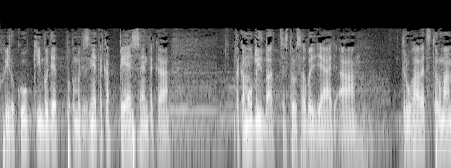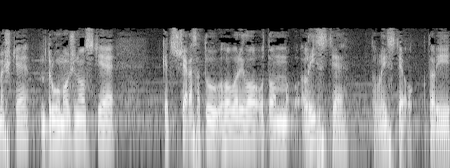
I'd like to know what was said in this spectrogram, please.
chvíľku, kým bude, potom bude znieť taká pieseň, taká, taká modlitba, cez ktorú sa to bude diať. A druhá vec, ktorú mám ešte, druhú možnosť je, keď včera sa tu hovorilo o tom liste, tom liste, o ktorý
